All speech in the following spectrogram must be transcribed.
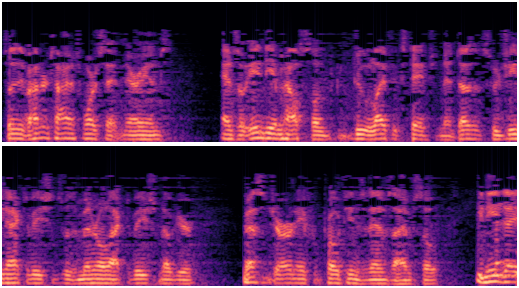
So they have 100 times more centenarians and so indium helps to do life extension. It does it through gene activations with the mineral activation of your messenger RNA for proteins and enzymes. So you need the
